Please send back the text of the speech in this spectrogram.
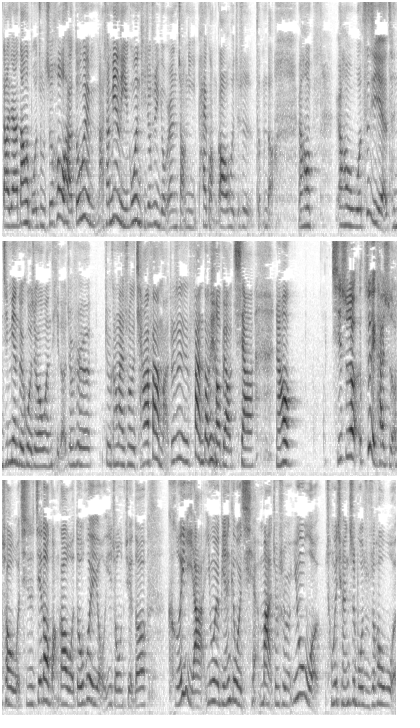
大家当了博主之后哈，都会马上面临一个问题，就是有人找你拍广告或者是怎么的。然后，然后我自己也曾经面对过这个问题的，就是就是刚才说的掐饭嘛，就是饭到底要不要掐。然后，其实最开始的时候，我其实接到广告，我都会有一种觉得。可以呀，因为别人给我钱嘛，就是因为我成为全职博主之后，我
